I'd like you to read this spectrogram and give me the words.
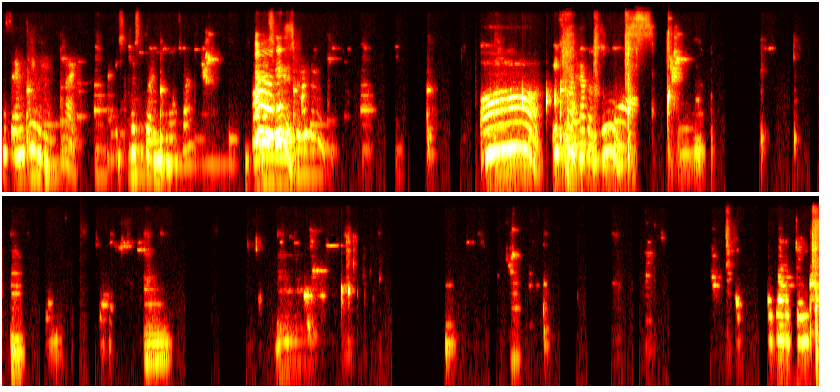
It's empty like you supposed to in water? Oh, oh that's that's mine. Oh, each one have a room. about updates.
